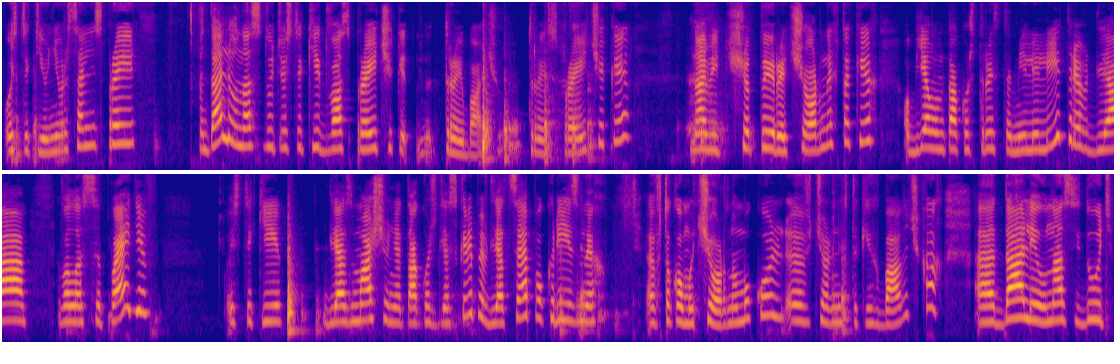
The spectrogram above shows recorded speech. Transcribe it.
Ось такі універсальні спреї. Далі у нас йдуть ось такі два спрейчики, три бачу, три спрейчики, навіть чотири чорних таких, об'ємом також 300 мл для велосипедів. Ось такі для змащування, також для скрипів, для цепок різних е, в такому чорному е, в чорних таких баночках. Далі у нас йдуть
